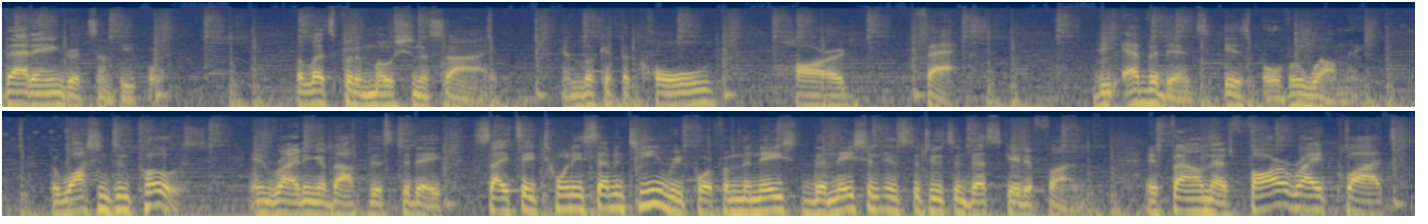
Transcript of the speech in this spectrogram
That angered some people. But let's put emotion aside and look at the cold, hard facts. The evidence is overwhelming. The Washington Post, in writing about this today, cites a 2017 report from the Nation, the Nation Institute's Investigative Fund. It found that far right plots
